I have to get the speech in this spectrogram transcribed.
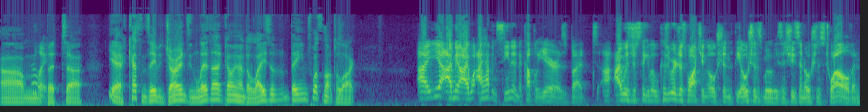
Um, Really? But uh, yeah, Catherine Zeta-Jones in leather, going under laser beams. What's not to like? Uh, yeah, I mean, I, I haven't seen it in a couple years, but I, I was just thinking because we were just watching Ocean, the Ocean's movies, and she's in Ocean's Twelve, and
